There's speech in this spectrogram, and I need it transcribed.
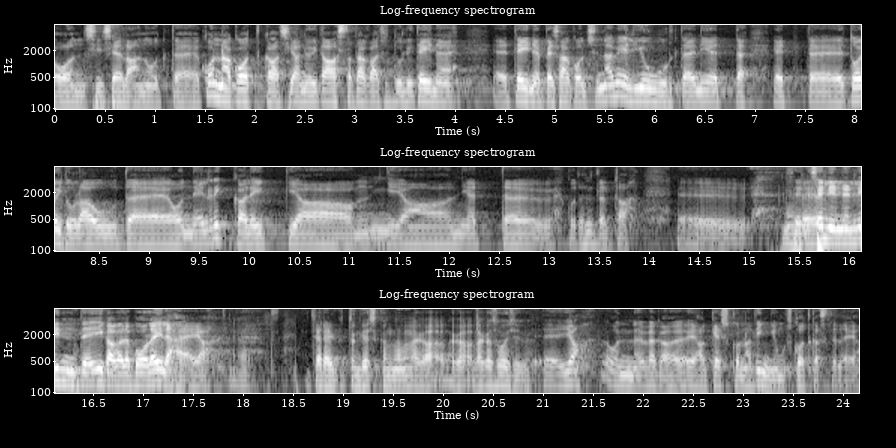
on siis elanud konnakotkas ja nüüd aasta tagasi tuli teine, teine pesakond sinna veel juurde, nii et, et toidulaud on neil rikkalik ja, ja nii et kuidas ütelda, selline lind igale poole ei lähe, jah järelikult on keskkond on väga, väga, väga soosiv. jah, on väga hea keskkonnatingimus kotkastele ja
